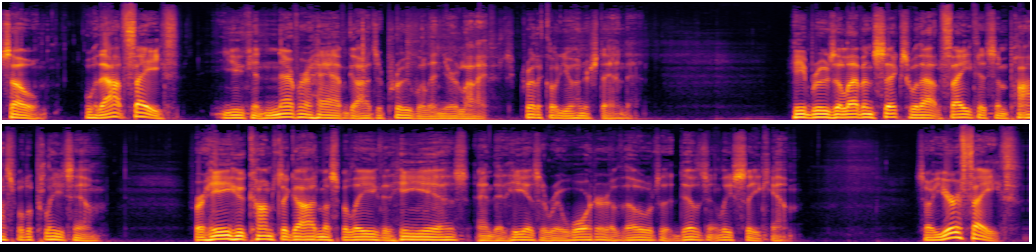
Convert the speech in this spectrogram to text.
So, without faith, you can never have God's approval in your life. It's critical you understand that. Hebrews 11:6 Without faith it's impossible to please him. For he who comes to God must believe that he is, and that he is a rewarder of those that diligently seek him. So your faith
